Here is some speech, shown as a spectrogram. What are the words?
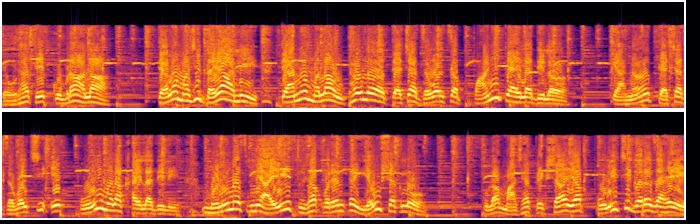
तेवढ्यात एक कुबडा आला. त्याला माझी दया आली. त्यानं मला उठवलं. त्याच्या जवळचं पाणी प्यायला दिलं. त्यानं त्याच्या जवळची एक पोळी मला खायला दिली. म्हणूनच मी आई तुझ्यापर्यंत येऊ शकलो. तुला माझ्यापेक्षा या पोळीची गरज आहे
